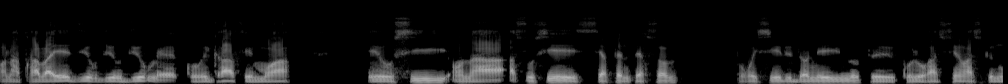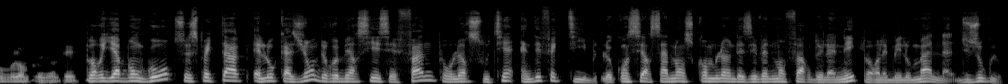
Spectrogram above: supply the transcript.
On a travaillé dur, dur, dur, mais chorégraphe et moi. Et aussi, on a associé certaines personnes pour essayer de donner une autre coloration à ce que nous voulons présenter. Pour Yabongo, ce spectacle est l'occasion de remercier ses fans pour leur soutien indéfectible. Le concert s'annonce comme l'un des événements phares de l'année pour les mélomanes du Zouglou.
